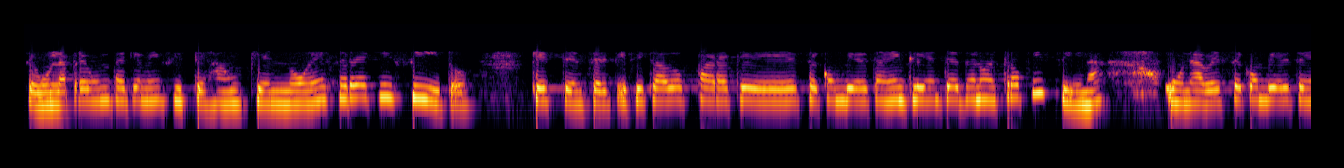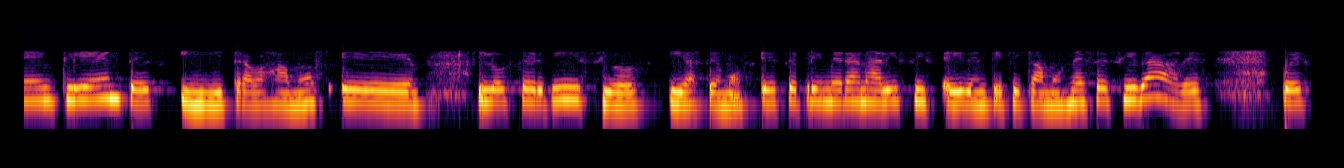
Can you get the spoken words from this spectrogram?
según la pregunta que me hiciste, aunque no es requisito que estén certificados para que se conviertan en clientes de nuestra oficina, una vez se convierten en clientes y trabajamos eh, los servicios y hacemos ese primer análisis e identificamos necesidades, pues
